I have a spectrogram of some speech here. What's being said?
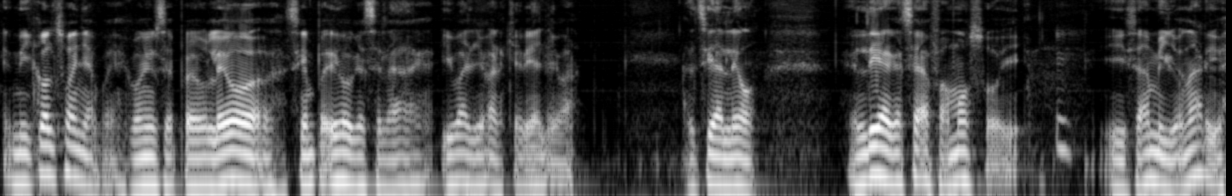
Nicole sueña pues con irse, pero Leo siempre dijo que se la iba a llevar, quería llevar. Decía Leo, el día que sea famoso y, y sea millonario,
